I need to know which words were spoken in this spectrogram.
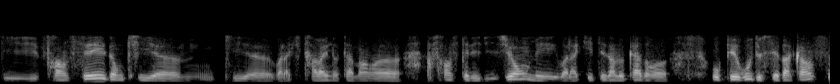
qui français donc qui qui voilà qui travaille notamment à France Télévisions mais voilà qui était dans le cadre au Pérou de ses vacances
